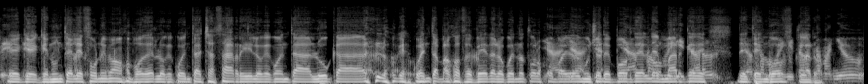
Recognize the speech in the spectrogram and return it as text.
eh, que, que en un teléfono íbamos a poder lo que cuenta Chazarri, lo que cuenta Lucas, lo que cuenta Paco Cepeda, lo que cuentan todos los compañeros de mucho deporte, el desmarque de, digital- de ya Tengolf, digital, claro.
